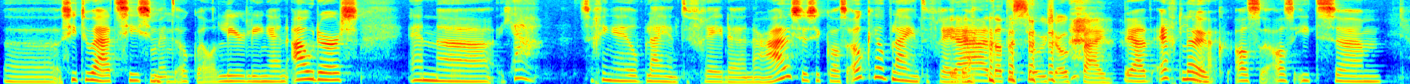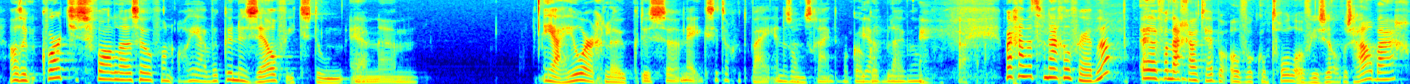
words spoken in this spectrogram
eh, situaties, met ook wel leerlingen en ouders. En eh, ja, ze gingen heel blij en tevreden naar huis. Dus ik was ook heel blij en tevreden. ja, dat is sowieso fijn. Ja, echt leuk. Als, als iets, ehm, als een kwartjes vallen, zo van, oh ja, we kunnen zelf iets doen. Ja. En ehm, ja, heel erg leuk. Dus eh, nee, ik zit er goed bij. En de zon schijnt, daar word ik ook Ja. heel blij van. Waar gaan we het vandaag over hebben? Eh, vandaag gaan we het hebben over controle over jezelf is haalbaar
